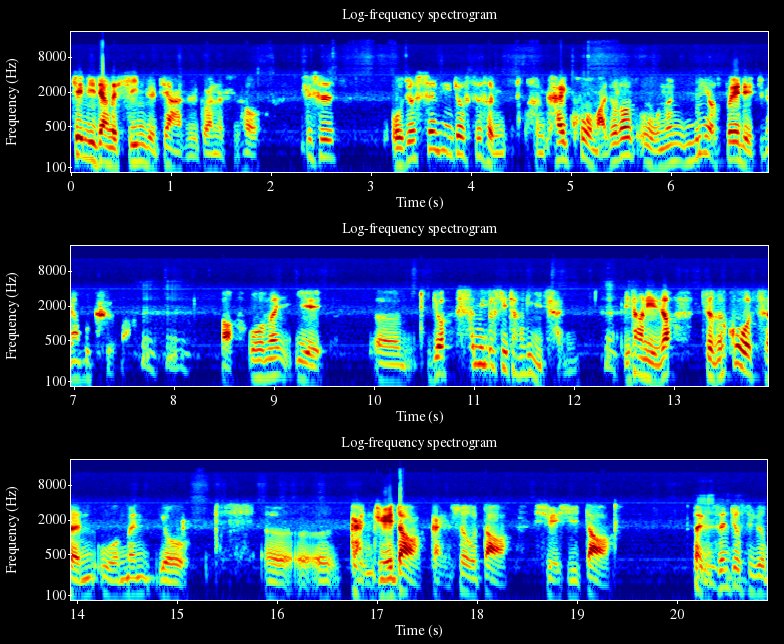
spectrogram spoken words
建立这样的新的价值观的时候，其实我觉得生命就是很很开阔嘛，就说我们没有非得怎么样不可嘛。嗯嗯。哦，我们也呃，就生命就是一趟历程。一趟你知道整个过程，我们有呃呃感觉到、感受到、学习到，本身就是一个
